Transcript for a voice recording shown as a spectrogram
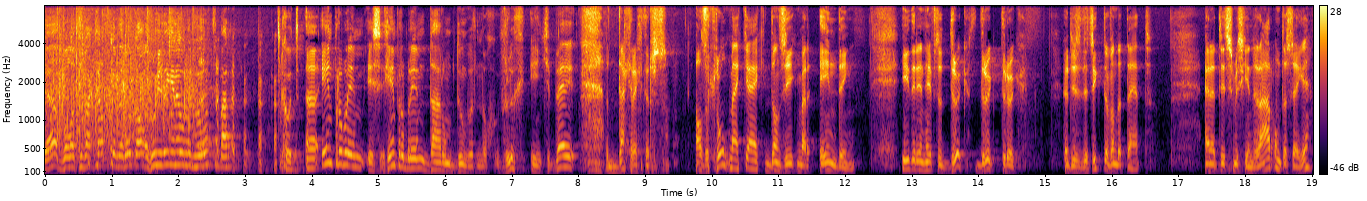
Ja, bolletje van kat, ik heb er ook al goede dingen over gehoord. Maar goed, uh, één probleem is geen probleem, daarom doen we er nog vlug eentje bij. Dag rechters. Als ik rond mij kijk, dan zie ik maar één ding. Iedereen heeft het druk, druk, druk. Het is de ziekte van de tijd. En het is misschien raar om te zeggen,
